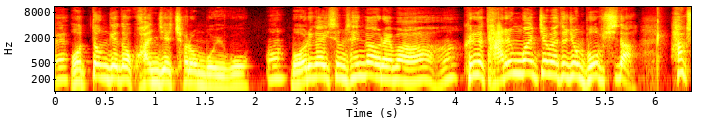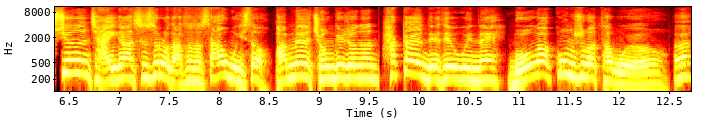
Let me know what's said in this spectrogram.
예? 어떤 게 더 관제처럼 보이고 어? 머리가 있으면 생각을 해봐 어? 그리고 다른 관점에서 좀 봅시다 학수연은 자기가 스스로 나서서 싸우고 있어 반면에 정교조는 학가연 내세우고 있네 뭐가 꼼수 같아 보여 어?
